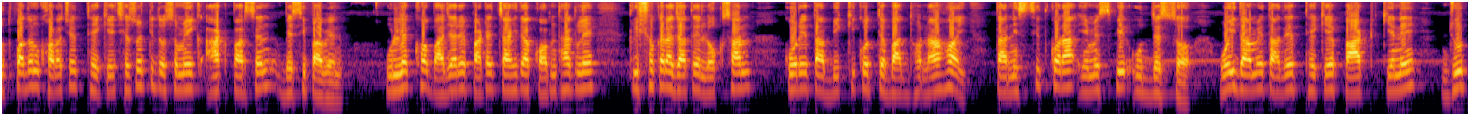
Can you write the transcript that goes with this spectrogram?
উৎপাদন খরচের থেকে ছেষট্টি দশমিক আট পার্সেন্ট বেশি পাবেন। উল্লেখ্য, বাজারে পাটের চাহিদা কম থাকলে কৃষকেরা যাতে লোকসান করে তা বিক্রি করতে বাধ্য না হয় তা নিশ্চিত করা এমএসপির উদ্দেশ্য। ওই দামে তাদের থেকে পাট কেনে জুট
